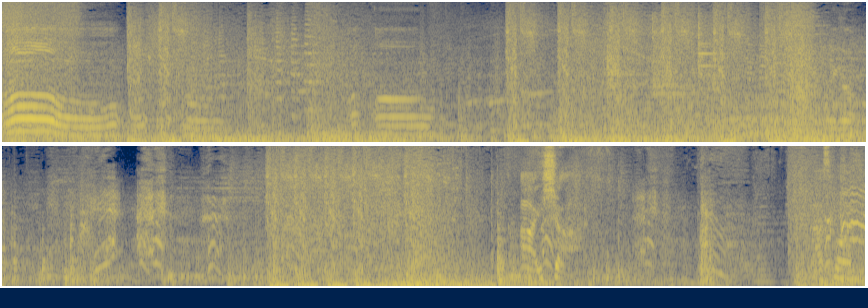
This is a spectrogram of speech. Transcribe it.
Oh. Uh oh. Uh oh. There you go. Eye shot. Last one.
